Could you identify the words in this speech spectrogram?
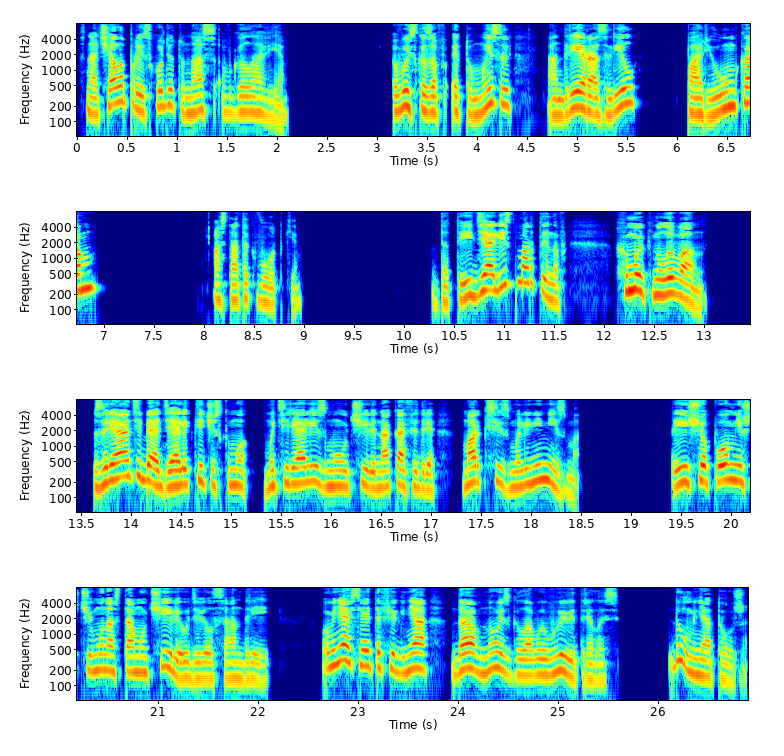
сначала происходит у нас в голове. Высказав эту мысль, Андрей разлил по рюмкам остаток водки. «Да ты идеалист, Мартынов!» — хмыкнул Иван. «Зря тебя диалектическому материализму учили на кафедре марксизма-ленинизма». «Ты еще помнишь, чему нас там учили?» — удивился Андрей. «У меня вся эта фигня давно из головы выветрилась. Да у меня тоже».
